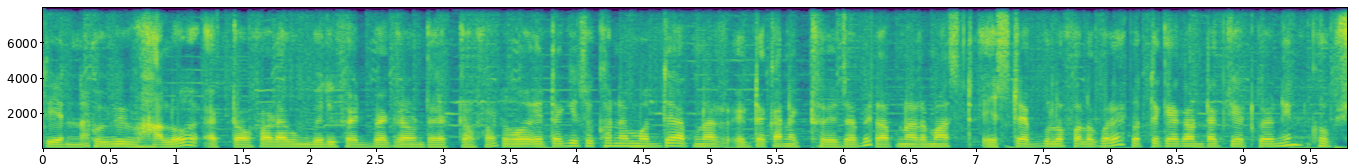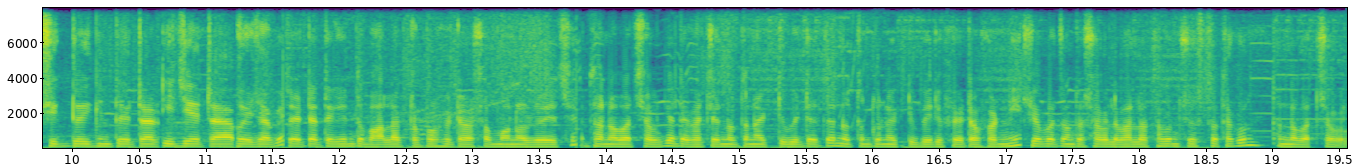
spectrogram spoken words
দিয়েন না। খুবই ভালো একটা অফার এবং ভেরিফাইড ব্যাকগ্রাউন্ডের একটা একটা অফার তো এটা কিছুক্ষণের মধ্যে আপনার এটা কানেক্ট হয়ে যাবে। আপনার মাস্ট স্টেপগুলো ফলো করে প্রত্যেক অ্যাকাউন্টটা ক্রিয়েট করে নিন। খুব শীঘ্রই কিন্তু এটা টিজি এটা হয়ে যাবে। এটাতে কিন্তু ভালো একটা প্রফিট হওয়ার সম্ভাবনা রয়েছে। ধন্যবাদ সকলকে দেখা হচ্ছে নতুন একটি ভিডিওতে নতুন কোনো একটি ভেরিফাইড অফার নিয়ে। সে পর্যন্ত সকলে ভালো থাকুন, সুস্থ থাকুন। ধন্যবাদ সকল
